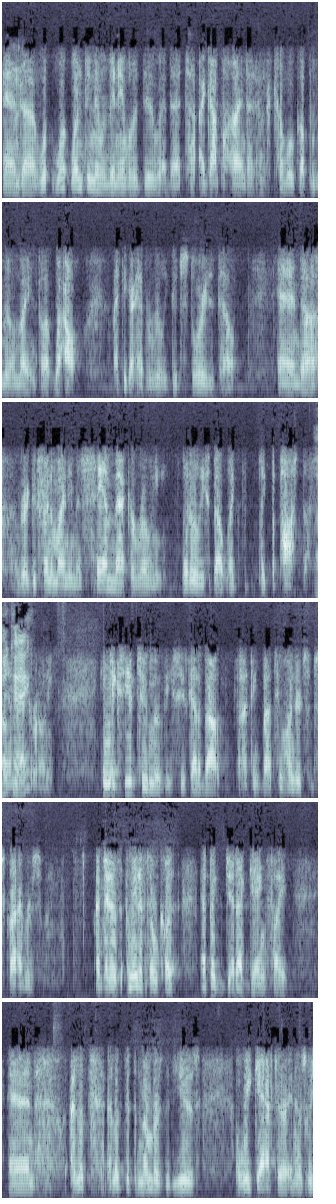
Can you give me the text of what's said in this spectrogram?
And uh, w- w- one thing that we've been able to do at that time, I got behind. I, I kind of woke up in the middle of the night and thought, "Wow, I think I have a really good story to tell." And uh, a very good friend of mine named is Sam Macaroni, literally spelled like the, like the pasta, Sam Okay. Macaroni. He makes YouTube movies. He's got about I think about 200 subscribers. I made a I made a film called Epic Jedi Gang Fight, and I looked I looked at the numbers, the views, a week after, and it was with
